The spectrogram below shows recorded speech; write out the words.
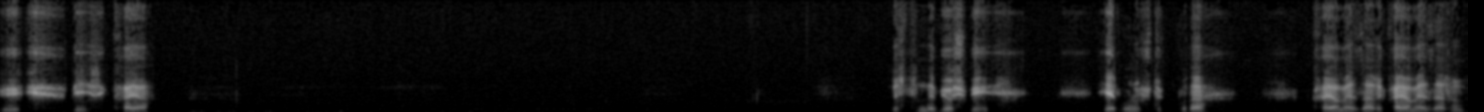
Büyük bir kaya. Üstünde boş bir yer bulmuştuk. Bu da kaya mezarı. Kaya mezarın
